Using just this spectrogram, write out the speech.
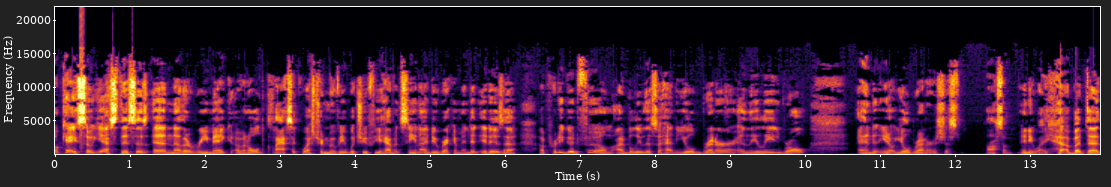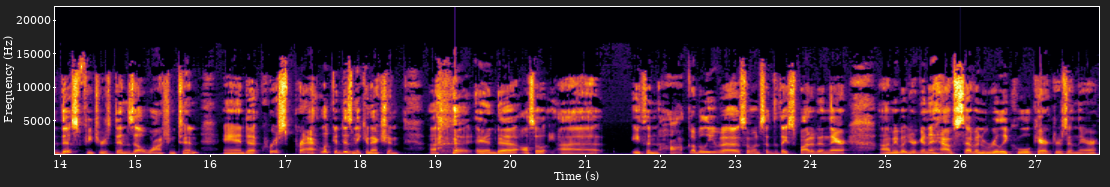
Okay, so yes, this is another remake of an old classic Western movie, which if you haven't seen, I do recommend it. It is a, a pretty good film. I believe this had Yul Brynner in the lead role. And, you know, Yul Brynner is just awesome. Anyway, but uh, this features Denzel Washington and uh, Chris Pratt. Look, a Disney connection. Uh, and uh, also uh, Ethan Hawke, I believe uh, someone said that they spotted in there. I mean, but you're going to have seven really cool characters in there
